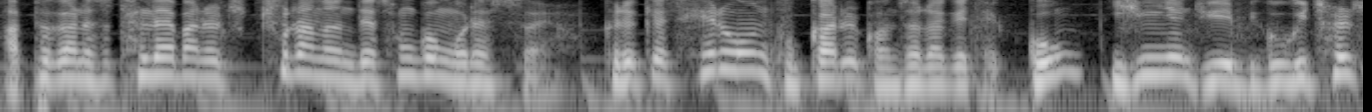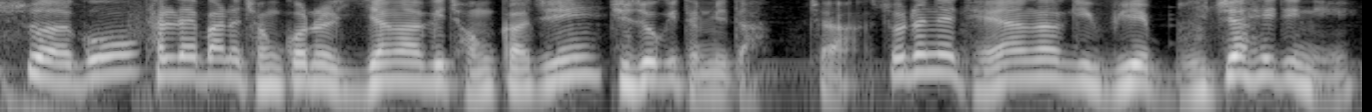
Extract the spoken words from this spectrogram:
아프간에서 탈레반을 추출하는 데 성공을 했어요. 그렇게 새로운 국가를 건설하게 됐고 20년 뒤에 미국이 철수하고 탈레반 의 정권을 이양하기 전까지 지속이 됩니다. 자, 소련에 대항하기 위해 무자헤딘이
